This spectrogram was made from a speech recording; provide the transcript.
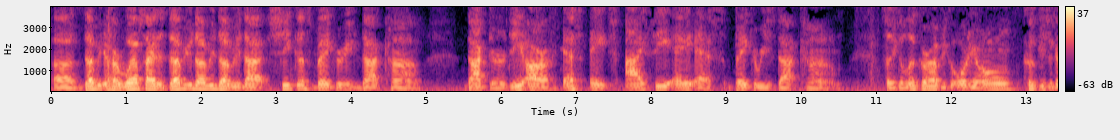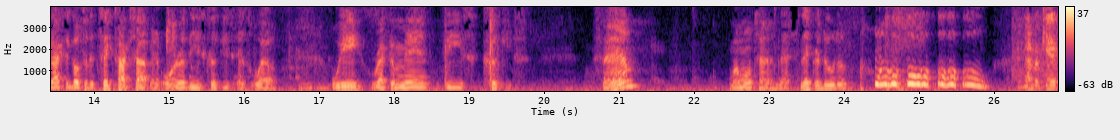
Uh, w, her website is www.shicasbakery.com. Dr. D-R-S-H-I-C-A-S bakeries.com. So you can look her up, you can order your own cookies. You can actually go to the TikTok shop and order these cookies as well. We recommend these cookies. Fam, one more time. That snickerdoodle. Remember, kid,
